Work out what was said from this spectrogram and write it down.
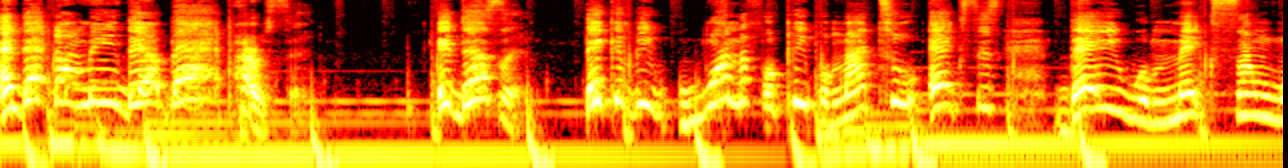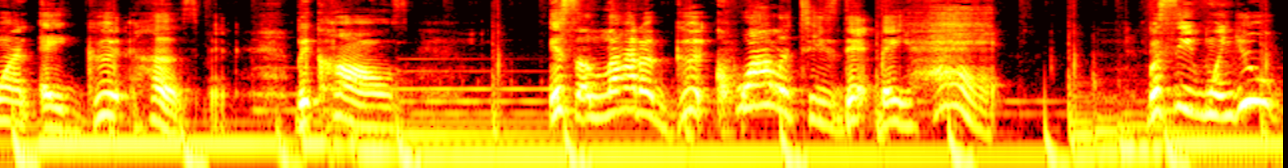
And that don't mean they're a bad person. It doesn't. They could be wonderful people. My two exes, they will make someone a good husband because it's a lot of good qualities that they had. But see, when you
